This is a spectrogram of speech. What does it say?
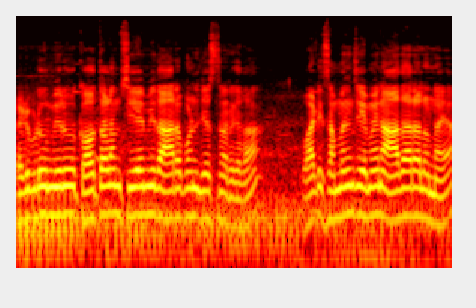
రైట్ ఇప్పుడు మీరు కౌతాళం సీఎం మీద ఆరోపణలు చేస్తున్నారు కదా వాటికి సంబంధించి ఏమైనా ఆధారాలు ఉన్నాయా?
